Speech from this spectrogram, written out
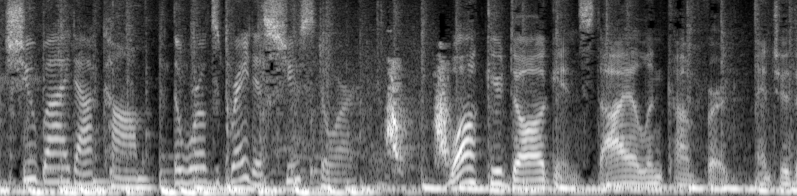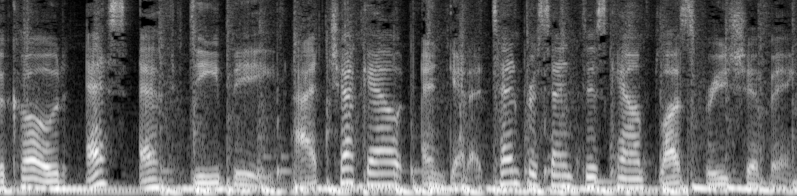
ShoeBuy.com, the world's greatest shoe store. Walk your dog in style and comfort. Enter the code SFDB at checkout and get a 10% discount plus free shipping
